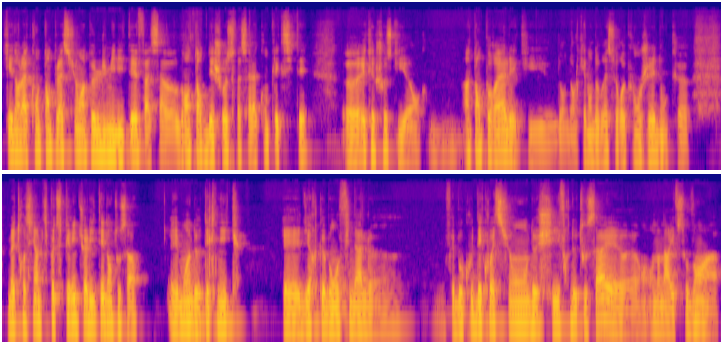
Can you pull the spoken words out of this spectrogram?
qui est dans la contemplation, un peu l'humilité face au grand ordre des choses, face à la complexité, euh, est quelque chose qui est intemporel et qui, dans, lequel on devrait se replonger. Donc, euh, mettre aussi un petit peu de spiritualité dans tout ça, et moins de technique, et dire que, bon, au final, euh, on fait beaucoup d'équations, de chiffres, de tout ça, et on en arrive souvent à,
